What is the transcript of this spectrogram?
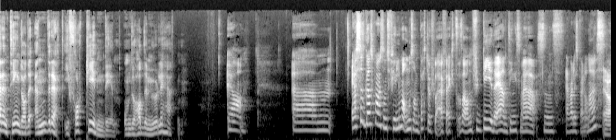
er en ting du hadde endret i fortiden din om du hadde muligheten? Ja. Ehm, jeg har sett ganske mange sånne filmer om sånn butterfly-effekt, og sånn, fordi det er en ting som jeg syns er veldig spennende. Ja.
